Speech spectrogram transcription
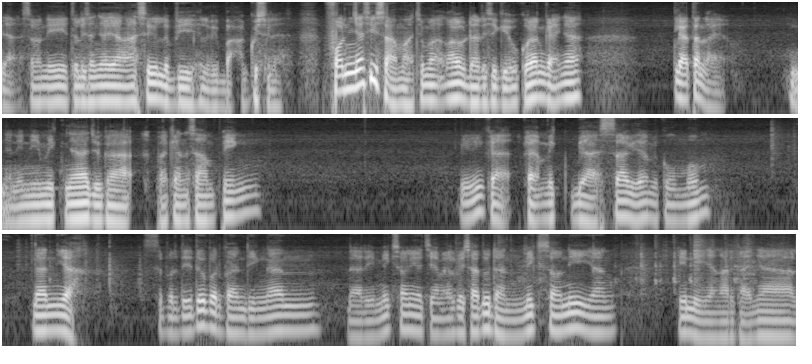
Ya Sony tulisannya yang asli lebih lebih bagus ya. Fontnya sih sama cuma kalau dari segi ukuran kayaknya kelihatan lah ya. Dan ini micnya juga bagian samping. Ini kayak kayak mic biasa gitu ya mic umum. Dan ya seperti itu perbandingan dari mic Sony HCM LV1 dan mic Sony yang ini yang harganya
